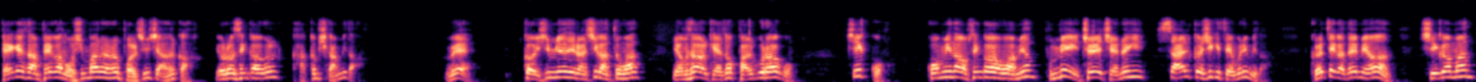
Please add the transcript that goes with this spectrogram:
100에서 한 100원 50만 원은 벌 수 있지 않을까? 이런 생각을 가끔씩 합니다. 왜? 그 20년이라는 시간 동안 영상을 계속 발굴하고 찍고 고민하고 생각하고 하면 분명히 저의 재능이 쌓일 것이기 때문입니다. 그때가 되면 지금은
